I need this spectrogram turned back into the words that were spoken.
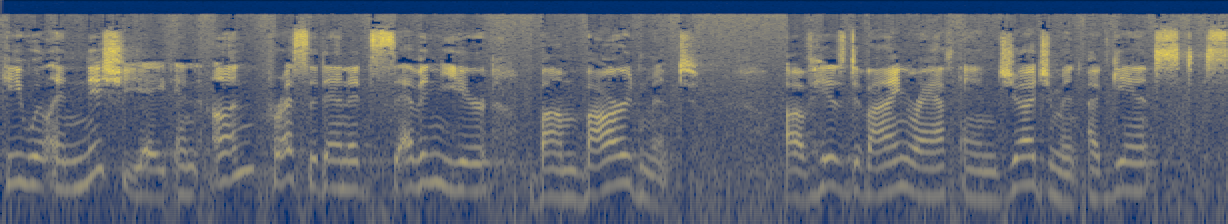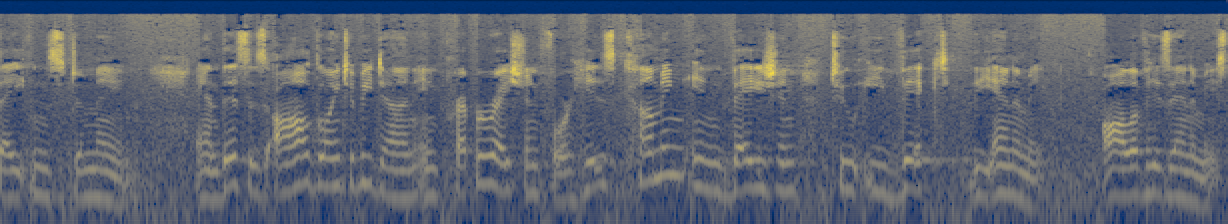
he will initiate an unprecedented seven year bombardment of his divine wrath and judgment against Satan's domain. And this is all going to be done in preparation for his coming invasion to evict the enemy, all of his enemies.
